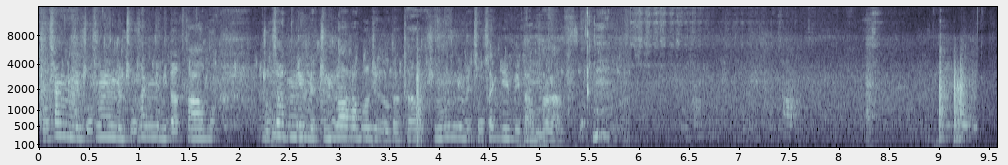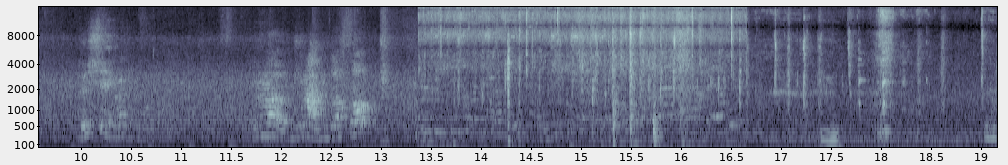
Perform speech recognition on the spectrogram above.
조상님은 조상님은 조상님이 나타나고 조상님의 증조 할아버지가 나타나고 조상님의 조상님이 나타났어. 몇 시에 일어난 거야? 엄마 누나 안 잤어? 음. 음.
